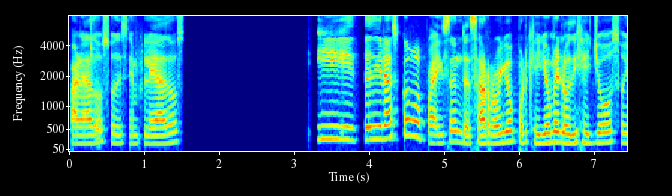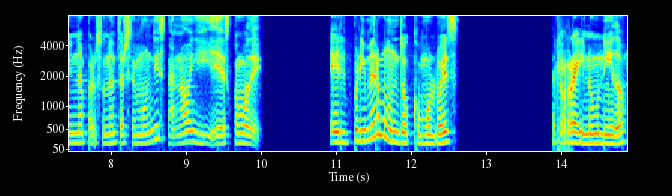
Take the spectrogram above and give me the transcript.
parados o desempleados. Y te dirás como país en desarrollo, porque yo me lo dije, yo soy una persona tercermundista, ¿no? Y es como de el primer mundo, como lo es Reino Unido,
